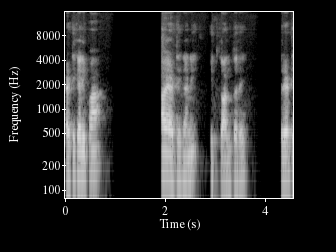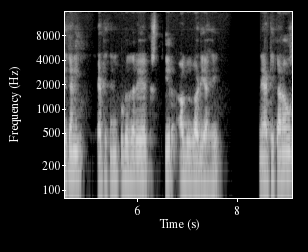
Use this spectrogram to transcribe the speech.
या ठिकाणी पहा. हा या ठिकाणी इतकं अंतर आहे. तर या ठिकाणी या ठिकाणी कुठेतरी एक स्थिर आगगाडी आहे. आणि या ठिकाणाहून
